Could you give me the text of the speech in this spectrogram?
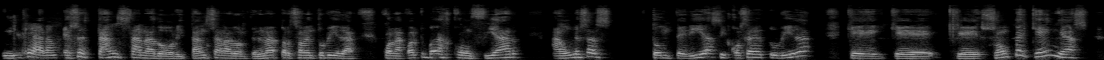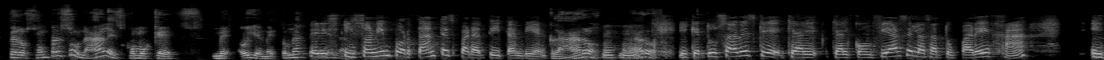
Y Claro. eso es tan sanador y tan sanador tener una persona en tu vida con la cual tú puedas confiar aún esas tonterías y cosas de tu vida que, que, que son pequeñas, pero son personales, como que, me, oye, me tome... Pero y, y son importantes para ti también. Claro, Ujú. claro. Y que tú sabes que, que, al, que al confiárselas a tu pareja y,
